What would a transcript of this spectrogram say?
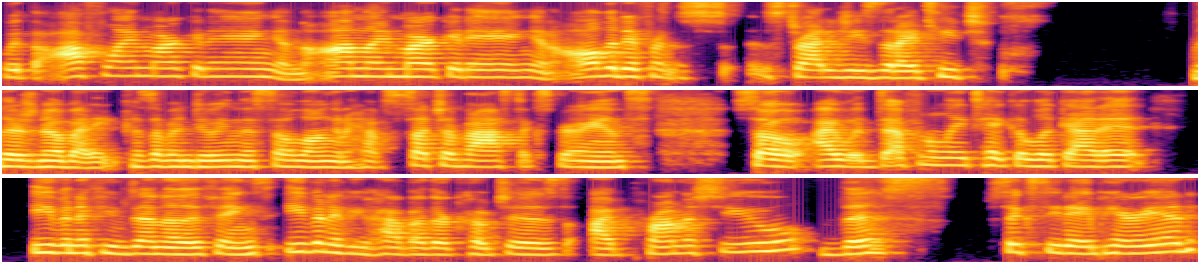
with the offline marketing and the online marketing and all the different strategies that I teach there's nobody because I've been doing this so long and I have such a vast experience. So I would definitely take a look at it. Even if you've done other things, even if you have other coaches, I promise you this 60 day period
